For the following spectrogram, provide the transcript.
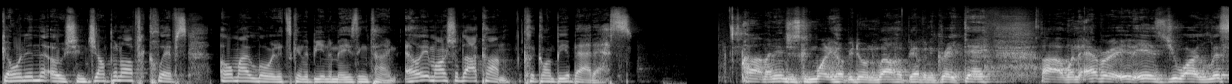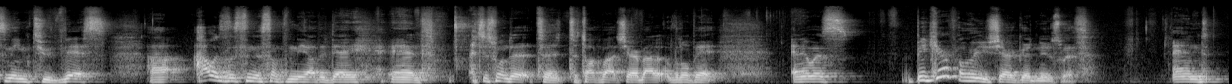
going in the ocean, jumping off cliffs. Oh my Lord, it's going to be an amazing time. elliottmarshall.com. Click on Be a Badass. Uh, my ninjas, good morning. Hope you're doing well. Hope you're having a great day. Uh, whenever it is you are listening to this, uh, I was listening to something the other day and I just wanted to, to, to talk about, share about it a little bit. And it was be careful who you share good news with. And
